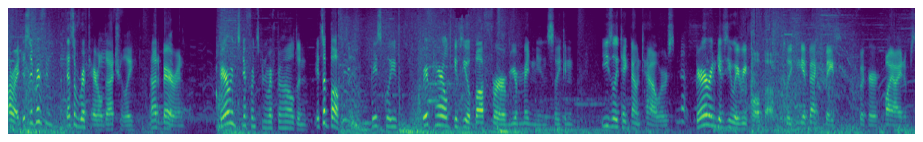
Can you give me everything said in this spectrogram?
all right. This is a Rift. That's a Rift Herald actually, not a Baron. Baron's difference from Rift Herald and it's a buff thing. Basically, Rift Herald gives you a buff for your minions, so you can easily take down towers. No. Baron gives you a recall buff, so you can get back to base quicker, buy items.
